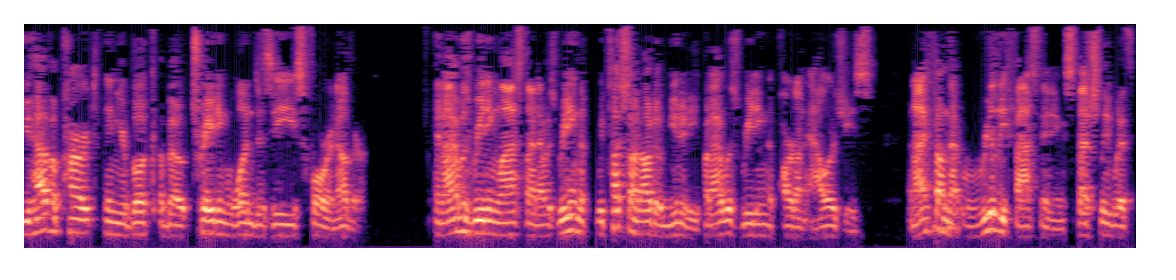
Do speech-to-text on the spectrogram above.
you have a part in your book about trading one disease for another. And I was reading last night, I was reading, the, we touched on autoimmunity, but I was reading the part on allergies. And I found that really fascinating, especially with,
